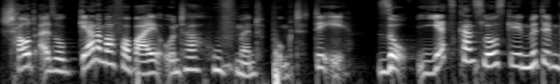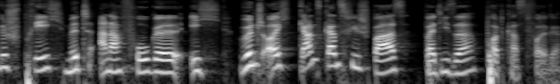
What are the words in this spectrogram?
Schaut also gerne mal vorbei unter movement.de. So, jetzt kann's losgehen mit dem Gespräch mit Anna Vogel. Ich wünsche euch ganz, ganz viel Spaß bei dieser Podcast-Folge.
